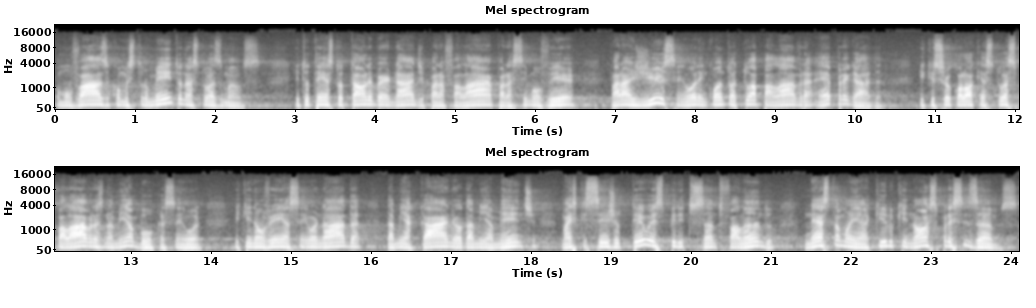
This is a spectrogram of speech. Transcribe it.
como um vaso, como instrumento nas tuas mãos. Que tu tenhas total liberdade para falar, para se mover para agir, Senhor, enquanto a tua palavra é pregada. E que o Senhor coloque as tuas palavras na minha boca, Senhor. E que não venha, Senhor, nada da minha carne ou da minha mente, mas que seja o teu Espírito Santo falando nesta manhã aquilo que nós precisamos.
